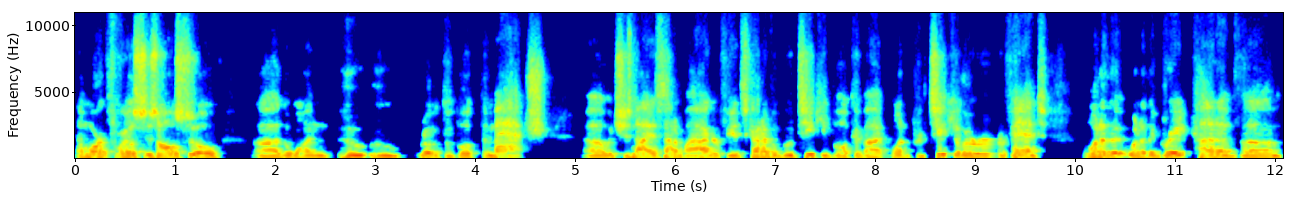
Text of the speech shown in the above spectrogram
Now, Mark Frost is also uh, the one who who wrote the book The Match, uh, which is not it's not a biography. It's kind of a boutique book about one particular event. One of the one of the great kind of um,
